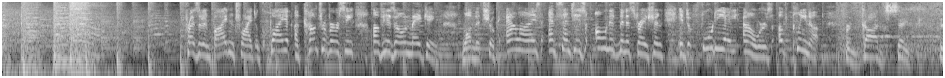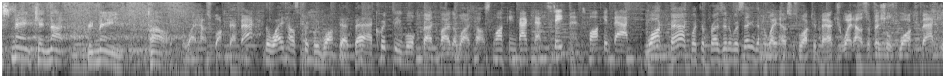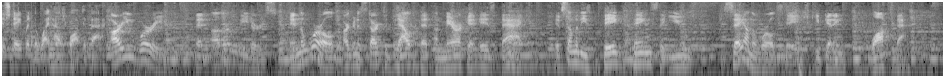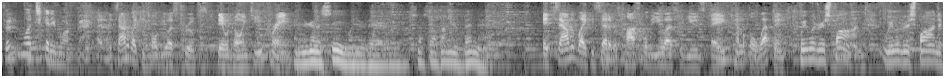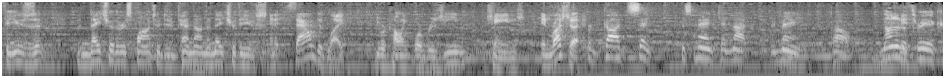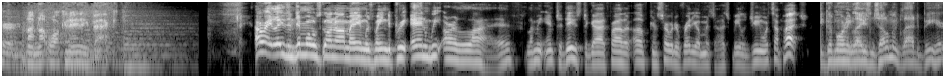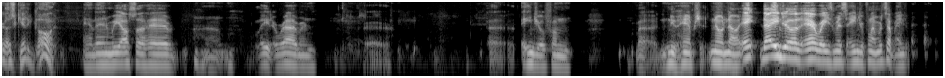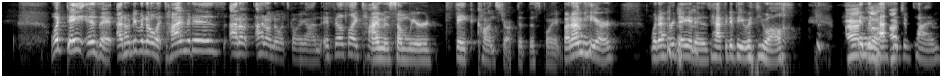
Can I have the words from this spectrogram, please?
President Biden tried to quiet a controversy of his own making, one that shook allies and sent his own administration into 48 hours of cleanup. For God's sake, this man cannot remain power. The White House walked that back. The White House quickly walked that back. Quickly walked back by the White House. Walking back that statement. Walk it back. Walk back what the president was saying. The White House has walked it back. The White House officials walked back his statement. The White House walked it back. Are you worried that other leaders in the world are going to start to doubt that America is back if some of these big things that you say on the world stage keep getting walked back? What's getting walked back? It sounded like you told U.S. troops they were going to Ukraine. And you're going to see when you're there. That's how come you've been there. It sounded like you said it was possible the U.S. would use a chemical weapon. We would respond. We would respond if he uses it. The nature of the response would depend on the nature of the use. And it sounded like you were calling for regime change in Russia. For God's sake, this man cannot remain in power. None of the three occurred. I'm not walking anything back. All right, ladies and gentlemen, what's going on? My name is Wayne Dupree, and we are live. Let me introduce the godfather of conservative radio, Mr. Hutch Bailey Jr. What's up, Hutch? Good morning, ladies and gentlemen. Glad to be here. Let's get it going. And then we also have um, late arriving uh, uh, Angel from uh, New Hampshire. No, no, the Angel of the Airways, Miss Angel Flynn. What's up, Angel? What day is it? I don't even know what time it is. I don't I don't know what's going on. It feels like time is some weird fake construct at this point. But I'm here. Whatever day it is, happy to be with you all I, in the look, passage I, of time.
